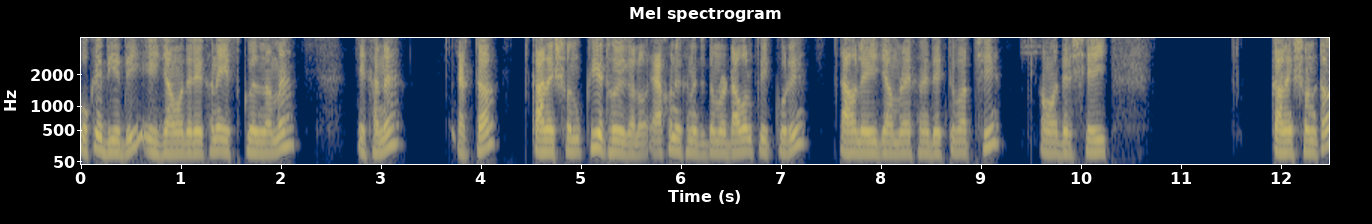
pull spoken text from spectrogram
ওকে দিয়ে দিই। এই যে আমাদের এখানে এসকিউএল নামে এখানে একটা কানেকশন ক্রিয়েট হয়ে গেল। এখন এখানে যদি আমরা ডাবল ক্লিক করি, তাহলে এই যে আমরা এখানে দেখতে পাচ্ছি আমাদের সেই কানেকশনটা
